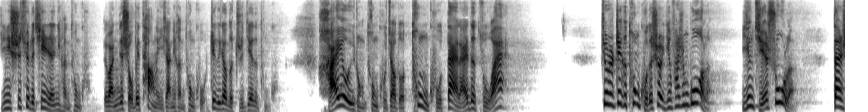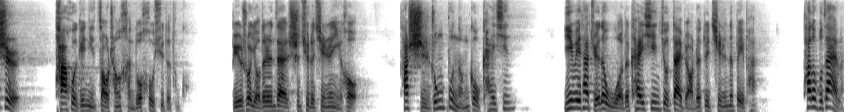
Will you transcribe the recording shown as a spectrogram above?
你失去了亲人，你很痛苦，对吧？你的手被烫了一下，你很痛苦，这个叫做直接的痛苦。还有一种痛苦叫做痛苦带来的阻碍，就是这个痛苦的事儿已经发生过了，已经结束了，但是它会给你造成很多后续的痛苦。比如说，有的人在失去了亲人以后，他始终不能够开心。因为他觉得我的开心就代表着对亲人的背叛，他都不在了，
